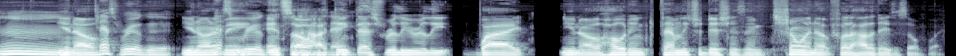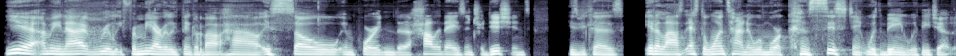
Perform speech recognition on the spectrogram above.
Mm, You know? that's real good. You know what That's I mean? real good and so I think that's really, really why, you know, holding family traditions and showing up for the holidays is so important. Yeah, I mean, I really, for me, I really think about how it's so important the holidays and traditions is because it allows. That's the one time that we're more consistent with being with each other.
